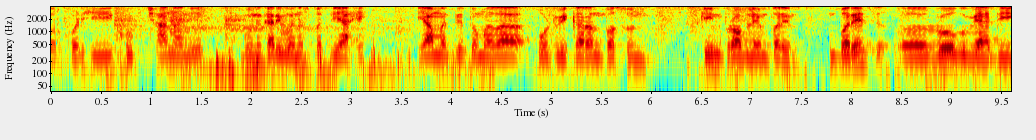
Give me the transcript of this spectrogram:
कोरपड ही खूप छान आणि गुणकारी वनस्पती आहे. यामध्ये तुम्हाला पोटविकारांपासून स्किन प्रॉब्लेमपर्यंत बरेच रोग व्याधी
